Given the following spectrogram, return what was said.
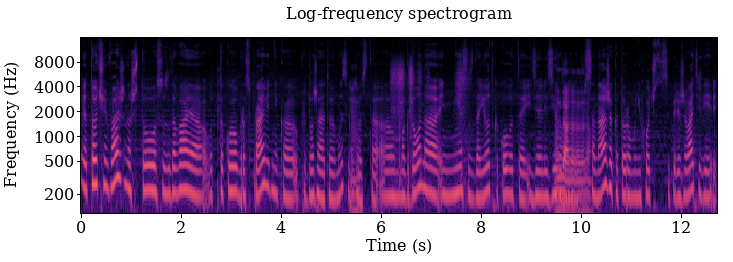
Это очень важно, что создавая вот такой образ праведника, продолжая твою мысль mm-hmm. просто, э, Макдона не создает какого-то идеализированного да, да, да, персонажа, которому не хочется сопереживать и верить.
